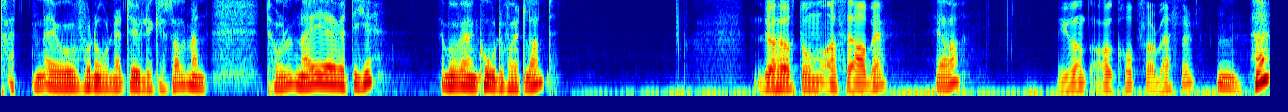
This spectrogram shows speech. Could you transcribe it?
13 er jo for noen et ulykkestall, men 12, nei, jeg vet ikke. Det må være en kode for et eller annet. Du har hørt om ACAB? Ja. Ikke sant? All cops are bastards? Mm. Hæ?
